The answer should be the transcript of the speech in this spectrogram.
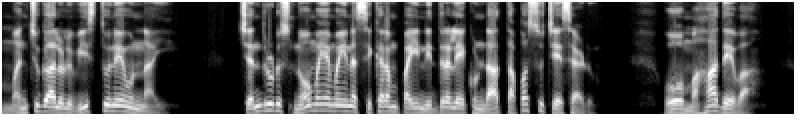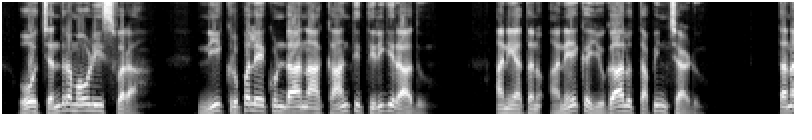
మంచుగాలులు వీస్తూనే ఉన్నాయి. చంద్రుడు స్నోమయమైన శిఖరంపై నిద్రలేకుండా తపస్సు చేశాడు. ఓ మహాదేవా! ఓ చంద్రమౌళీశ్వరా! నీ కృపలేకుండా నా కాంతి తిరిగిరాదు అని అతను అనేక యుగాలు తపించాడు. తన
